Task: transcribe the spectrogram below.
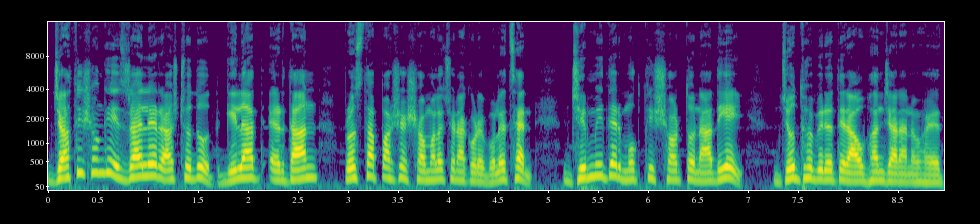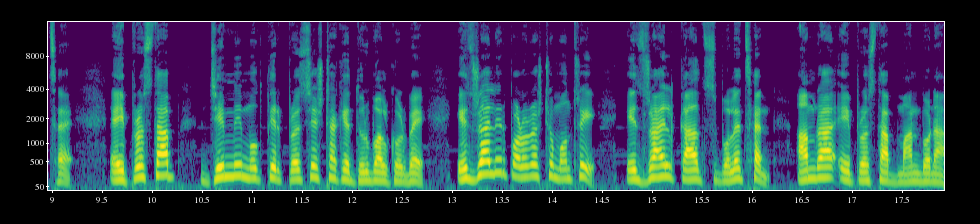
জাতিসংঘে ইসরায়েলের রাষ্ট্রদূত গিলাদ এরদান প্রস্তাব পাশের সমালোচনা করে বলেছেন, জিম্মিদের মুক্তির শর্ত না দিয়েই যুদ্ধবিরতির আহ্বান জানানো হয়েছে। এই প্রস্তাব জিম্মি মুক্তির প্রচেষ্টাকে দুর্বল করবে। ইসরায়েলের পররাষ্ট্রমন্ত্রী ইসরায়েল কালস বলেছেন, আমরা এই প্রস্তাব মানব না।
